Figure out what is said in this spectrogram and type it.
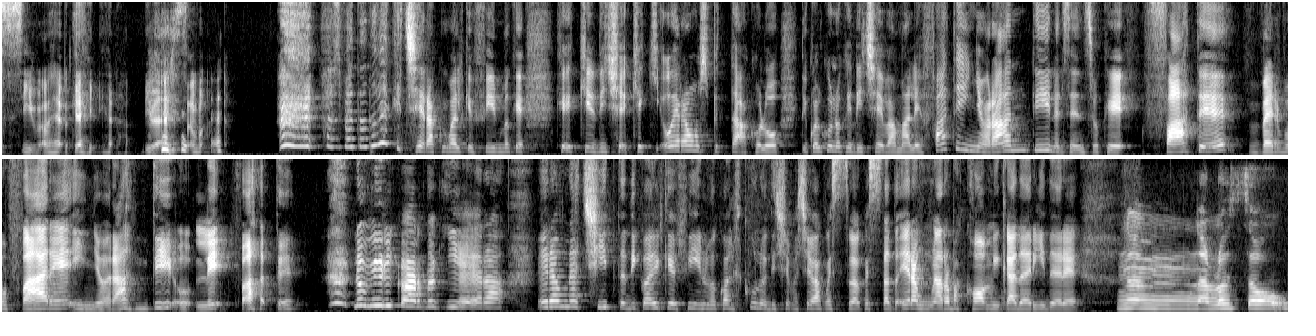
sì, vabbè, ok, era diverso, ma... Aspetta, dov'è che c'era qualche film che, che- che dice, che, o era uno spettacolo di qualcuno che diceva ma le fate ignoranti, nel senso che fate, verbo fare, ignoranti o le fate? Non mi ricordo chi era, era una cheat di qualche film, qualcuno diceva, faceva questo, questa, era una roba comica da ridere. Non, non lo so.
